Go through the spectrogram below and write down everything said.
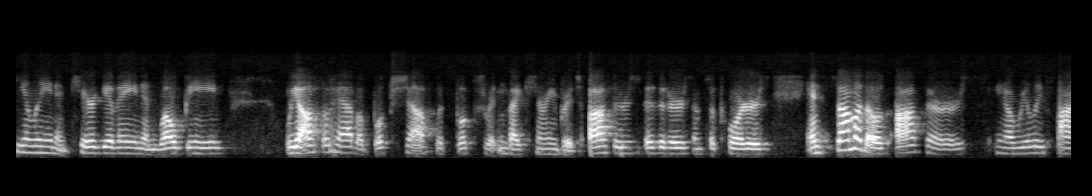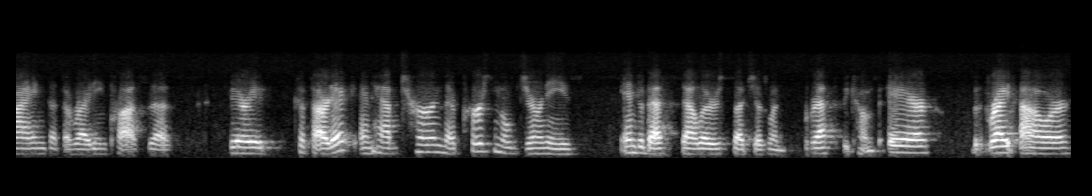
healing and caregiving and well being we also have a bookshelf with books written by CaringBridge authors, visitors, and supporters. And some of those authors, you know, really find that the writing process very cathartic and have turned their personal journeys into bestsellers, such as When Breath Becomes Air, The Bright Hour.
